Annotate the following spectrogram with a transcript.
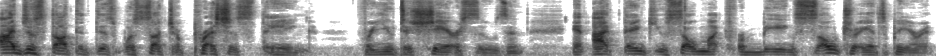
I just thought that this was such a precious thing for you to share, Susan. And I thank you so much for being so transparent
